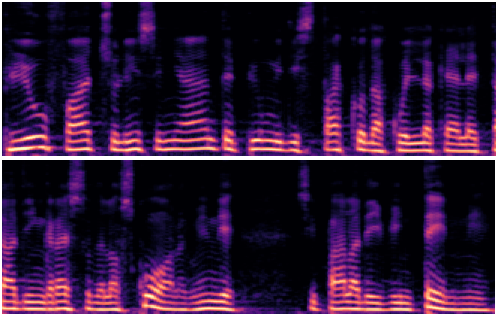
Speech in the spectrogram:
più faccio l'insegnante, più mi distacco da quella che è l'età di ingresso della scuola, quindi si parla dei ventenni.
